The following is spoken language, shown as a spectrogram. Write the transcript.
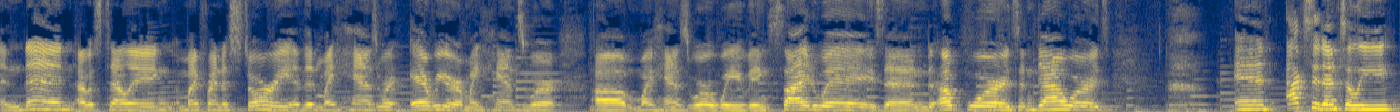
and then I was telling my friend a story, and then my hands were everywhere. My hands were, um, my hands were waving sideways and upwards and downwards. And accidentally,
